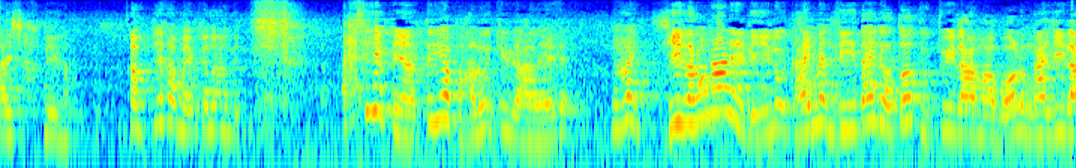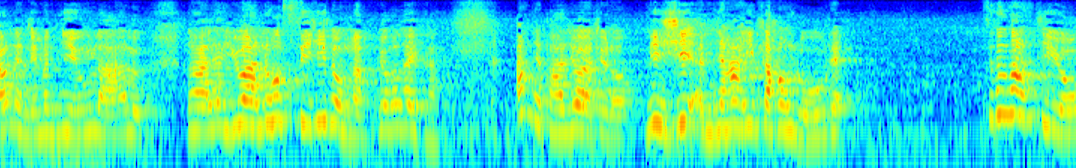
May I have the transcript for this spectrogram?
လိုက်ရှာနေတာ။ဟာပြရမယ်ခဏနေ။အဲ့ဒီအပင်ကတရက်ဘာလို့ကြွရလဲတဲ့။ငါရေလောင်းထားတယ်လေလို့ဒါပေမဲ့လေတိုက်တော့တော့သူကြွလာမှာပေါ့လို့ငါရေလောင်းတယ်နင်မမြင်ဘူးလားလို့ငါလည်း you are no see လို့ငါပြောလိုက်တာ။အဲ့နဲ့ဘာပြောရချင်တော့နေရေအများကြီးလောင်းလို့တဲ့။စဉ်းစားကြည့်ရော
